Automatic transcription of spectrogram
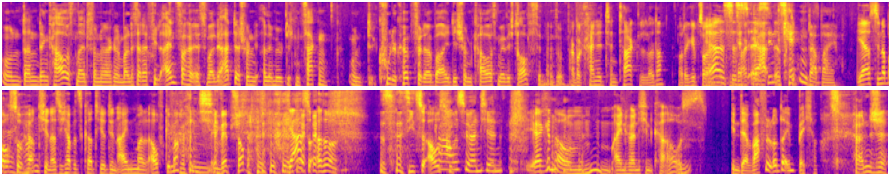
und dann den Chaos Knight vernörgeln, weil das ja dann viel einfacher ist, weil der hat ja schon alle möglichen Zacken und coole Köpfe dabei, die schon chaosmäßig drauf sind. Also. Aber keine Tentakel, oder? Oder gibt es auch ja, es, ist, es, sind es Ketten gibt, dabei. Ja, es sind aber auch so Hörnchen. Also ich habe jetzt gerade hier den einen mal aufgemacht im, im, Webshop. Ja, so, also sieht so aus Chaos-Hörnchen. Ja, genau. Hm, ein Hörnchen Chaos. In der Waffel oder im Becher? Hörnchen.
